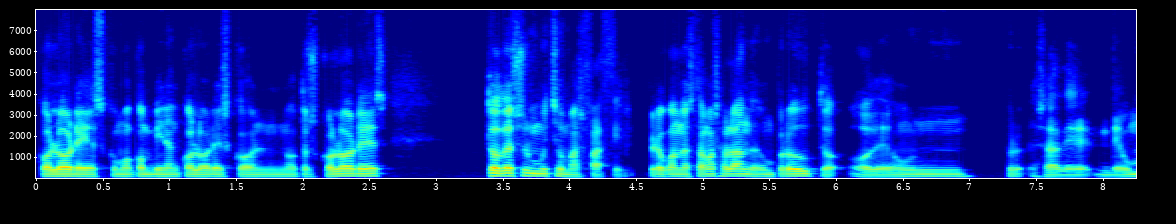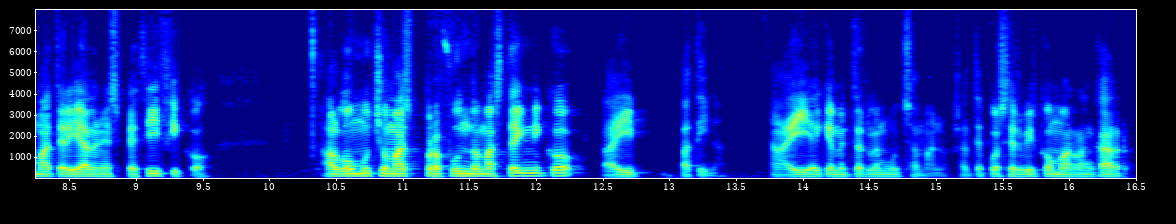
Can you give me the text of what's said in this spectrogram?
colores, cómo combinan colores con otros colores, todo eso es mucho más fácil. Pero cuando estamos hablando de un producto o de un, de, un material en específico, algo mucho más profundo, más técnico, ahí patina. Ahí hay que meterle mucha mano. O sea, te puede servir como arrancar,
